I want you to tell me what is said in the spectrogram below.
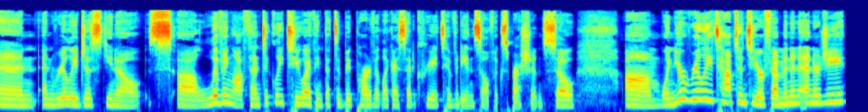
And and really just you know uh, living authentically too i think that's a big part of it. Like i said creativity and self-expression. So um, when you're really tapped into your feminine energy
